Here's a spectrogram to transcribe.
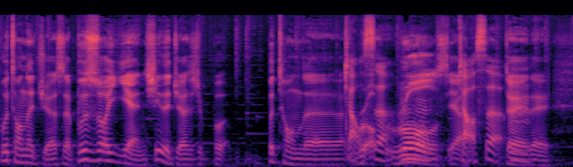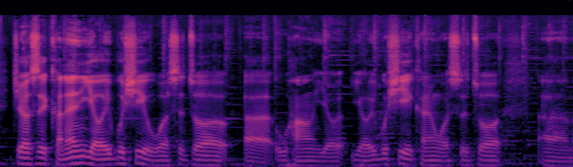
不同的角色，不是说演戏的角色，就不不同的角色 roles、角色。对对，就是可能有一部戏我是做呃武行，有有一部戏可能我是做嗯、呃、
